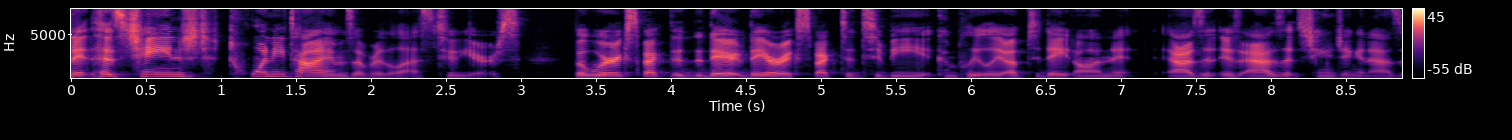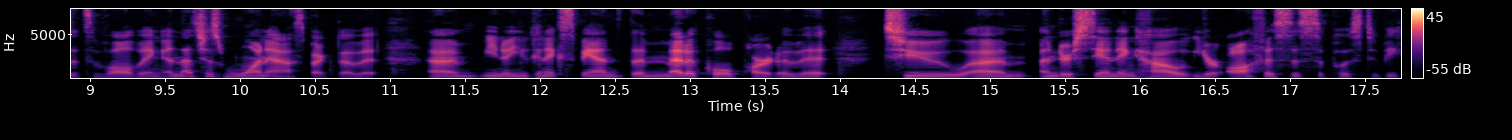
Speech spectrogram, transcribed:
it has changed 20 times over the last two years. But we're expected they they are expected to be completely up to date on it as it is as it's changing and as it's evolving and that's just one aspect of it um, you know you can expand the medical part of it to um, understanding how your office is supposed to be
